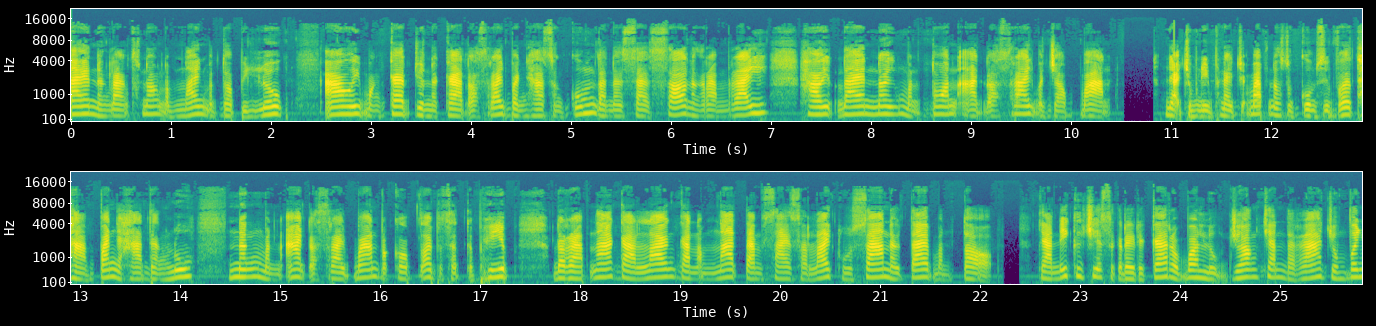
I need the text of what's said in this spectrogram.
ដែលនឹងឡើងថ្នាក់តំណែងបន្ទាប់ពីលោកឲ្យបង្កើតយន្តការដោះស្រាយបញ្ហាសង្គមដែលនៅសេសសល់និងរ៉ាំរ៉ៃហើយដែលនៅមិនទាន់អាចដោះស្រាយបញ្ចប់បាន។ អ្នកជំនាញផ្នែកច្បាប់និងសង្គមស៊ីវិលថាបញ្ហាទាំងនោះនឹងមិនអាចដោះស្រាយបានប្រកបដោយប្រសិទ្ធភាពដរាបណាការឡើងកាន់អំណាចតាមខ្សែស្រឡាយគ្រួសារនៅតែបន្តចានេះគឺជាសកម្មភាពរបស់លោកយ៉ងច័ន្ទរាជំវិញ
